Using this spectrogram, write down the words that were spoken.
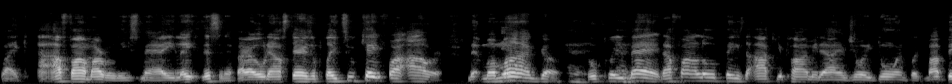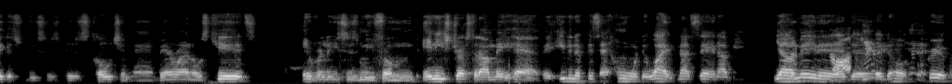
like I, I found my release, man. Hey, listen, if I go downstairs and play 2K for an hour, let my mind go. Go play yeah. I find little things to occupy me that I enjoy doing. But my biggest release is, is coaching, man. Being around those kids, it releases me from any stress that I may have, even if it's at home with the wife. Not saying I be, you know what I mean, at, the, at the home crib.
